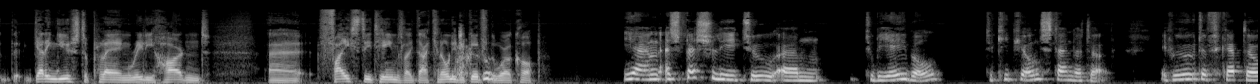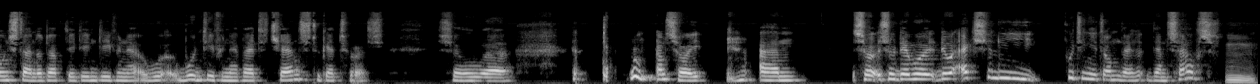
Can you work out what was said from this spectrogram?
the, getting used to playing really hardened, uh, feisty teams like that can only be good for the World Cup. Yeah, and especially to um, to be able to keep your own standard up. If we would have kept our own standard up, they didn't even uh, wouldn't even have had a chance to get to us. So uh, I'm sorry. um, so so they were they were actually putting it on their, themselves. Mm.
